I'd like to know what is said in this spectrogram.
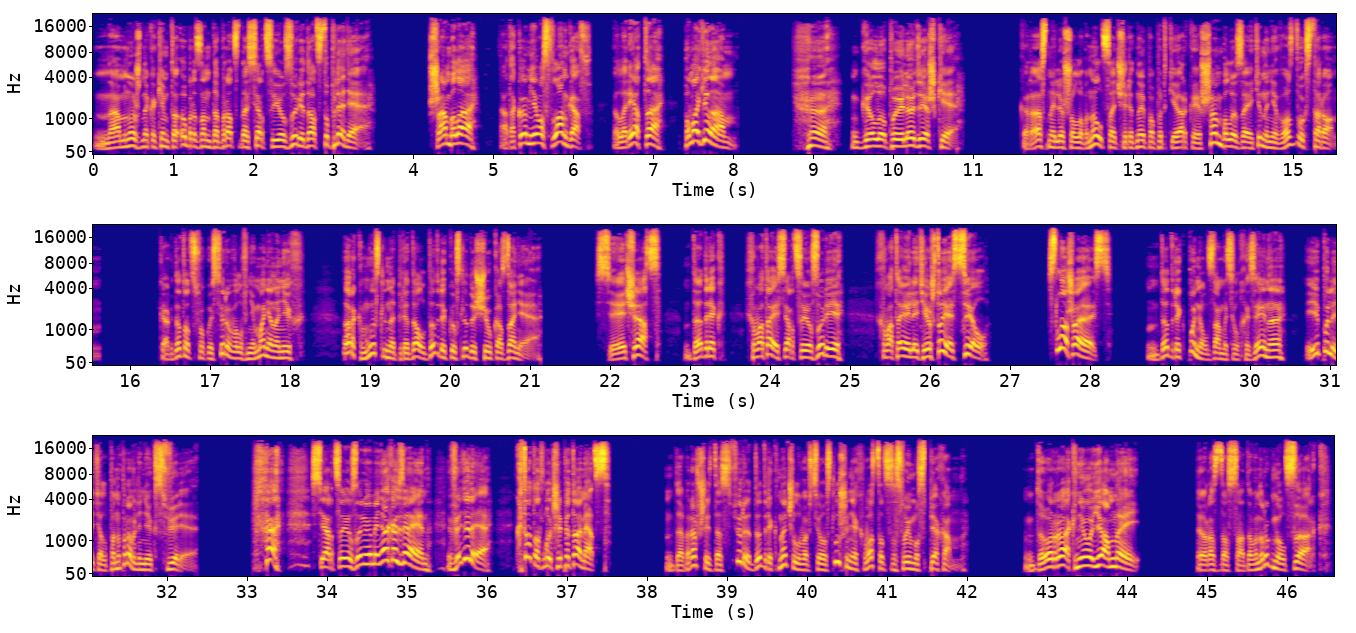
Нам нужно каким-то образом добраться до сердца Юзури до отступления. Шамбала! Атакуем его с флангов! Ларетта, помоги нам! Ха, глупые людишки! Красный лишь улыбнулся очередной попытке Арка и Шамбалы зайти на него с двух сторон. Когда тот сфокусировал внимание на них, Арк мысленно передал Дедрику следующее указание. «Сейчас! Дедрик, хватай сердце Юзури! Хватай и лети, что есть сил!» «Слушаюсь!» Дедрик понял замысел хозяина и полетел по направлению к сфере. «Ха! Сердце Юзури у меня хозяин! Видели? Кто тут лучший питомец?» Добравшись до сферы, Дедрик начал во всеуслышание хвастаться своим успехом. «Дурак неуёмный!» Раздосадованно ругнулся Арк.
